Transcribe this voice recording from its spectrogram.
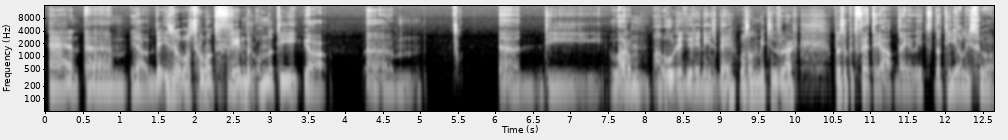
En ehm, ja, bij Israël was het gewoon wat vreemder, omdat die... Ja, ehm, eh, die, waarom hoorde die er ineens bij? Was dan een beetje de vraag. Plus ook het feit ja, dat je weet dat die al eens zo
